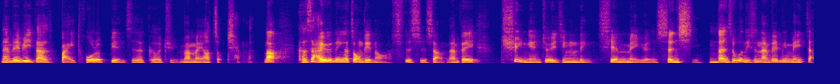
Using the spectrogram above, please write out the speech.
南非币大概摆脱了贬值的格局，慢慢要走强了。那可是还有另一个重点哦，事实上，南非去年就已经领先美元升息，但是问题是南非币没涨。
